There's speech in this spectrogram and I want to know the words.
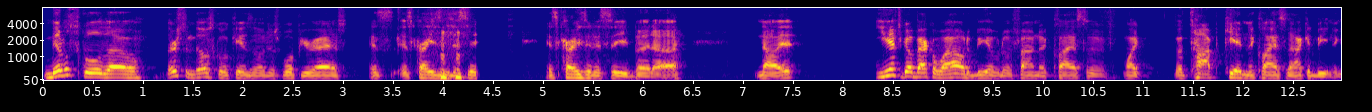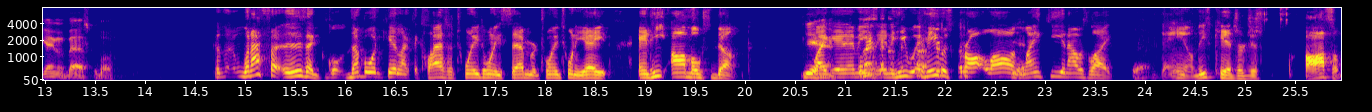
middle school though, there's some middle school kids that'll just whoop your ass. It's it's crazy to see. It's crazy to see, but uh no, it you have to go back a while to be able to find a class of like the top kid in the class that I could beat in a game of basketball. Because when I saw this is a number one kid like the class of 2027 or 2028, and he almost dunked. Yeah. Like, and I mean, and he he was crawl law and yeah. lanky, and I was like, damn, these kids are just awesome.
